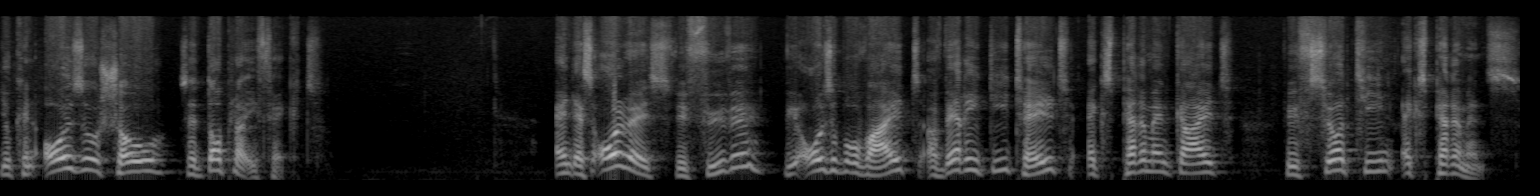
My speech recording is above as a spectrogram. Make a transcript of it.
you can also show the Doppler effect. And as always with PHYWE, we also provide a very detailed experiment guide with 13 experiments.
